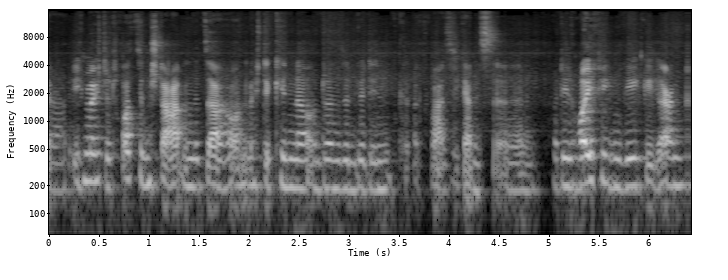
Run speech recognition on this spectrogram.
ja, ich möchte trotzdem starten mit Sarah und möchte Kinder. Und dann sind wir den quasi ganz äh, den häufigen Weg gegangen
